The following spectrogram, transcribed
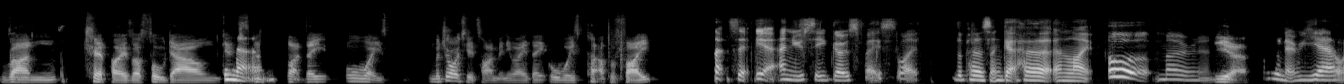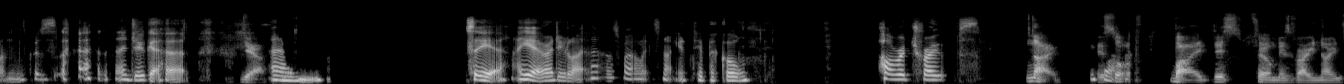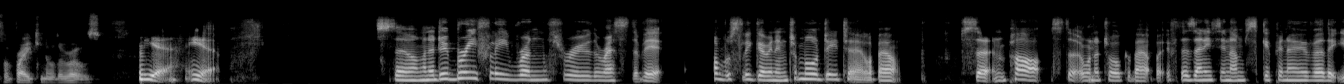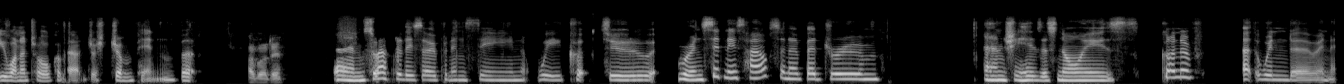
run, trip over, fall down, get No. like they always majority of the time anyway, they always put up a fight. That's it. Yeah, and you see Ghostface like the person get hurt and like oh moan and Yeah, you know yell because they do get hurt. yeah. Um. So yeah, yeah, I do like that as well. It's not your typical horror tropes. No. It's Yeah. sort of well, this film is very known for breaking all the rules. Yeah, yeah. So I'm going to do briefly run through the rest of it. Obviously, going into more detail about certain parts that I want to talk about. But if there's anything I'm skipping over that you want to talk about, just jump in. But I will do. um, so after this opening scene, we cut to we're in Sidney's house in her bedroom, and she hears this noise kind of at the window, and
